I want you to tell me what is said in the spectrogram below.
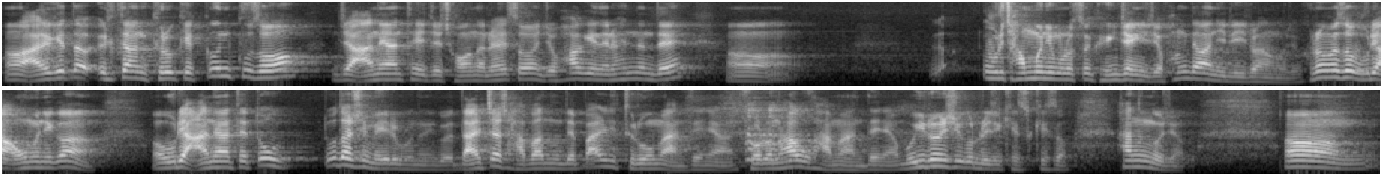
어, 알겠다 일단 그렇게 끊고서 이제 아내한테 이제 전화를 해서 이제 확인을 했는데 어, 우리 장모님으로서 굉장히 이제 황당한 일이 일어난 거죠. 그러면서 우리 어머니가 어, 우리 아내한테 또, 또 다시 메일을 보내는 거예요. 날짜 잡았는데 빨리 들어오면 안 되냐. 결혼하고 가면 안 되냐. 뭐 이런 식으로 이제 계속해서 하는 거죠. 어,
